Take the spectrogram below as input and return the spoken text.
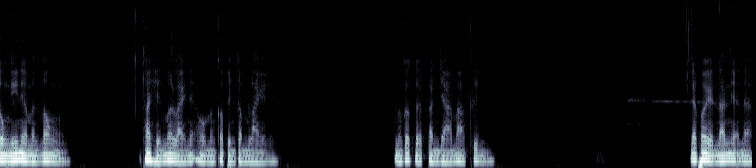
ตรงนี้เนี่ยมันต้องถ้าเห็นเมื่อไหร่เนี่ยโอ้มันก็เป็นกำไรเลย มันก็เกิดปัญญามากขึ้น และเพราะเหตุนั้นเนี่ยนะ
